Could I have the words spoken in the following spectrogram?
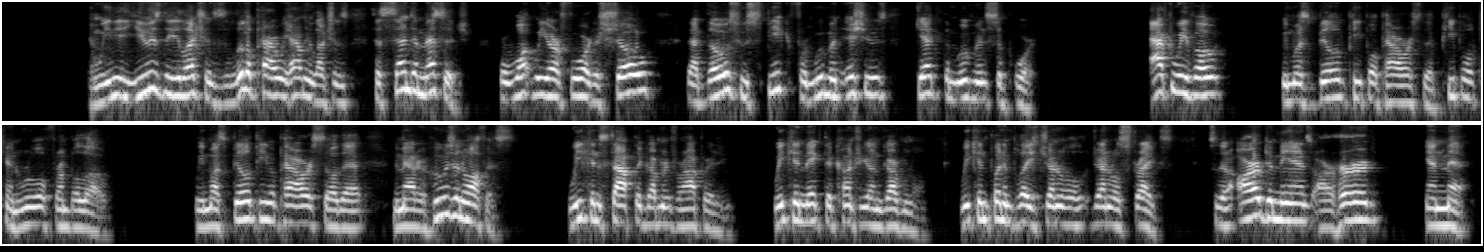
And we need to use the elections, the little power we have in the elections, to send a message for what we are for, to show that those who speak for movement issues get the movement's support. After we vote, we must build people power so that people can rule from below. We must build people power so that no matter who's in office, we can stop the government from operating. We can make the country ungovernable. We can put in place general, general strikes so that our demands are heard and met.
